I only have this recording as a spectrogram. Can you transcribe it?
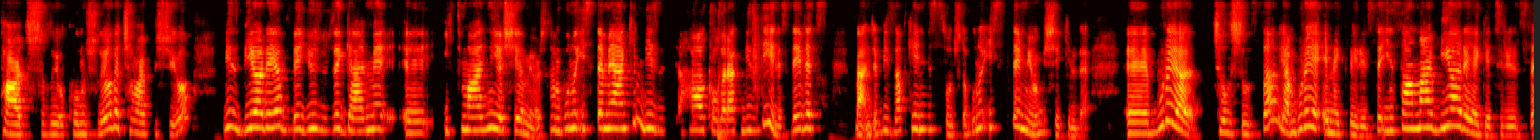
tartışılıyor, konuşuluyor ve çarpışıyor. Biz bir araya ve yüz yüze gelme e, ihtimalini yaşayamıyoruz. Hani bunu istemeyen kim? Biz halk olarak biz değiliz. Devlet bence bizzat kendisi sonuçta bunu istemiyor bir şekilde. E, buraya çalışılsa, yani buraya emek verilse, insanlar bir araya getirilse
